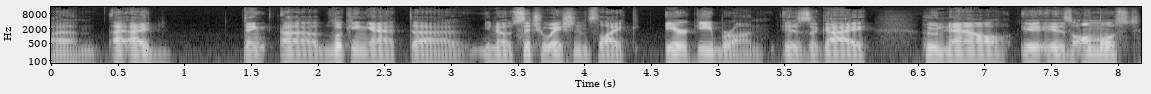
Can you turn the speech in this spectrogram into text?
Um, I, I, think uh, looking at uh, you know situations like Eric Ebron is a guy who now is almost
